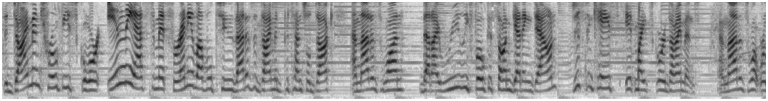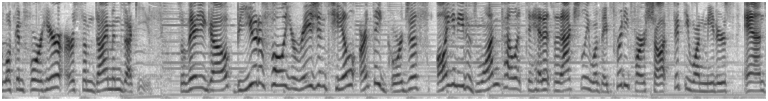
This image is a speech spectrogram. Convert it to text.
the diamond trophy score in the estimate for any level two, that is a diamond potential duck and that is one that I really focus on getting down just in case it might score diamond. And that is what we're looking for here are some diamond duckies. So there you go. Beautiful Eurasian teal. Aren't they gorgeous? All you need is one pellet to hit it that actually was a pretty far shot, 51 meters. And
